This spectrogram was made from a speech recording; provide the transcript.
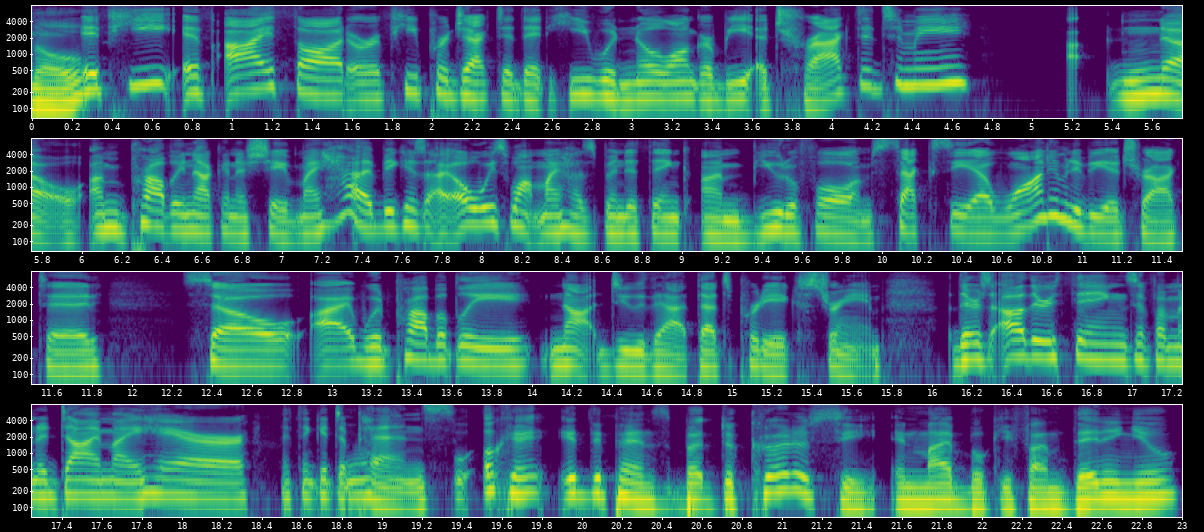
no? if he if I thought or if he projected that he would no longer be attracted to me, uh, no, I'm probably not going to shave my head because I always want my husband to think I'm beautiful, I'm sexy. I want him to be attracted. So I would probably not do that. That's pretty extreme. There's other things. If I'm going to dye my hair, I think it depends. Okay, it depends. But the courtesy in my book, if I'm dating you,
